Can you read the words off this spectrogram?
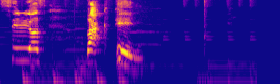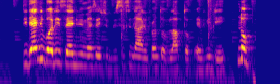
serious back pain. Did anybody send me message to be sitting down in front of laptop every day? No.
